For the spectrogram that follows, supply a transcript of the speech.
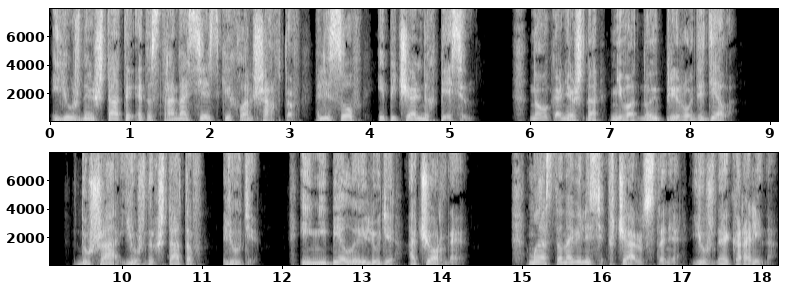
Южные Штаты — это страна сельских ландшафтов, лесов и печальных песен. Но, конечно, не в одной природе дело. Душа Южных Штатов — люди. И не белые люди, а черные. Мы остановились в Чарльстоне, Южная Каролина.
